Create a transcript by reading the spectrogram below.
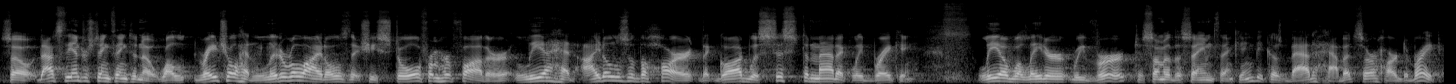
So that's the interesting thing to note. While Rachel had literal idols that she stole from her father, Leah had idols of the heart that God was systematically breaking. Leah will later revert to some of the same thinking because bad habits are hard to break.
